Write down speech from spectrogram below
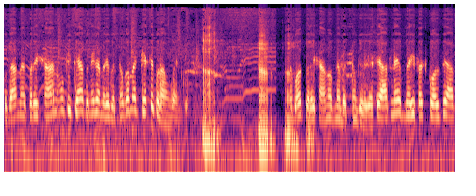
खुदा मैं परेशान हूँ की क्या बनेगा मेरे बच्चों का मैं कैसे पढ़ाऊँगा इनको? हाँ हाँ मैं बहुत परेशान हूँ अपने बच्चों की वजह से। आपने मेरी फ़र्स्ट कॉल पे आप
